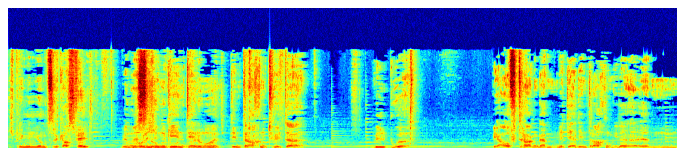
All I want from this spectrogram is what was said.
Ich bringe den Jungen zurück aufs Feld. Wir müssen umgehend den, Hoheit. den Drachentöter Wilbur beauftragen, damit er den Drachen wieder ähm,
